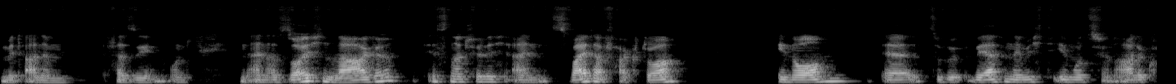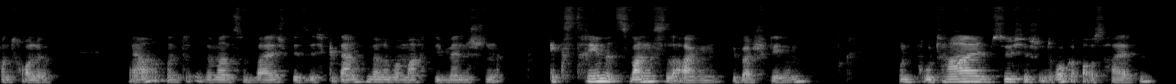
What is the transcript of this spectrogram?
mit allem versehen. Und in einer solchen Lage ist natürlich ein zweiter Faktor enorm äh, zu bewerten, nämlich die emotionale Kontrolle. Ja, und wenn man zum Beispiel sich Gedanken darüber macht, wie Menschen extreme Zwangslagen überstehen und brutalen psychischen Druck aushalten,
